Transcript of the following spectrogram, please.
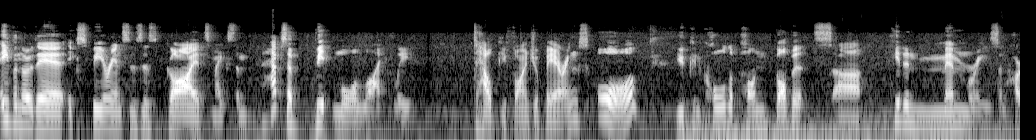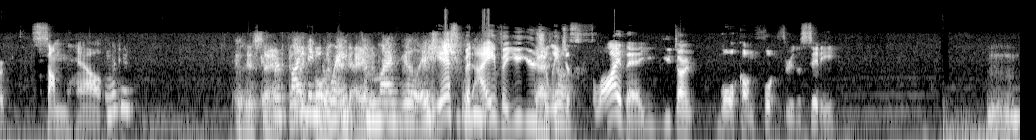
even though their experiences as guides makes them perhaps a bit more likely to help you find your bearings, or you can call upon Bobbit's uh, hidden memories and hope somehow. What if, I was gonna if say, I we're feel like finding Bobbit ways and to Ava- my village? Yes, but Ava, you usually feel- just fly there. You, you don't walk on foot through the city. Hmm.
